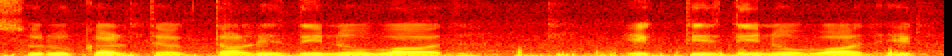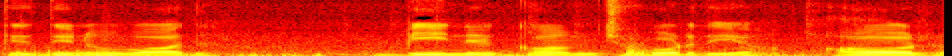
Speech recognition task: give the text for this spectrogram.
शुरू करते हैं इकतालीस दिनों बाद, इकतीस दिनों बाद, इकतीस दिनों बाद बी ने काम छोड़ दिया और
